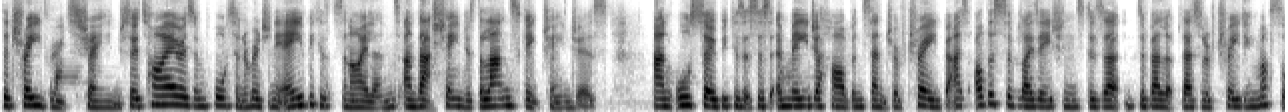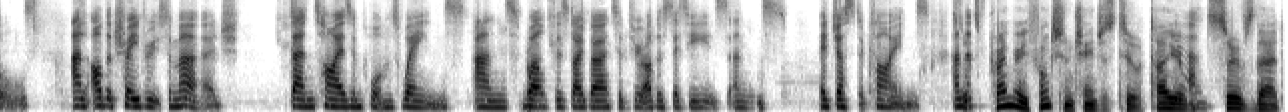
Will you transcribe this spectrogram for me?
the trade routes change. So Tyre is important originally, A, because it's an island and that changes, the landscape changes. And also because it's a major hub and center of trade. But as other civilizations de- develop their sort of trading muscles and other trade routes emerge, then Tyre's importance wanes and right. wealth is diverted through other cities and it just declines. And so its primary function changes too. Tyre yeah. serves that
